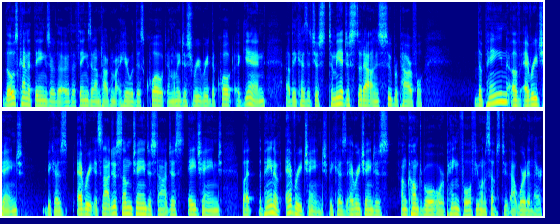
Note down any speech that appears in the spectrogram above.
those kind of things are the, are the things that I'm talking about here with this quote. And let me just reread the quote again uh, because it just, to me, it just stood out and is super powerful the pain of every change, because every, it's not just some change, it's not just a change, but the pain of every change, because every change is uncomfortable or painful, if you want to substitute that word in there.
